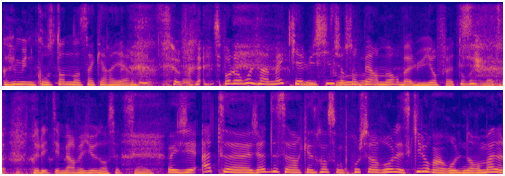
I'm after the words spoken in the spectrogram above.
Quand même une constante dans sa carrière. C'est vrai. C'est pour le rôle d'un mec qui Le hallucine sur son père mort. Bah lui, en fait, on va le mettre. Il était merveilleux dans cette série. Oui, j'ai hâte, euh, j'ai hâte de savoir quel sera son prochain rôle. Est-ce qu'il aura un rôle normal un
